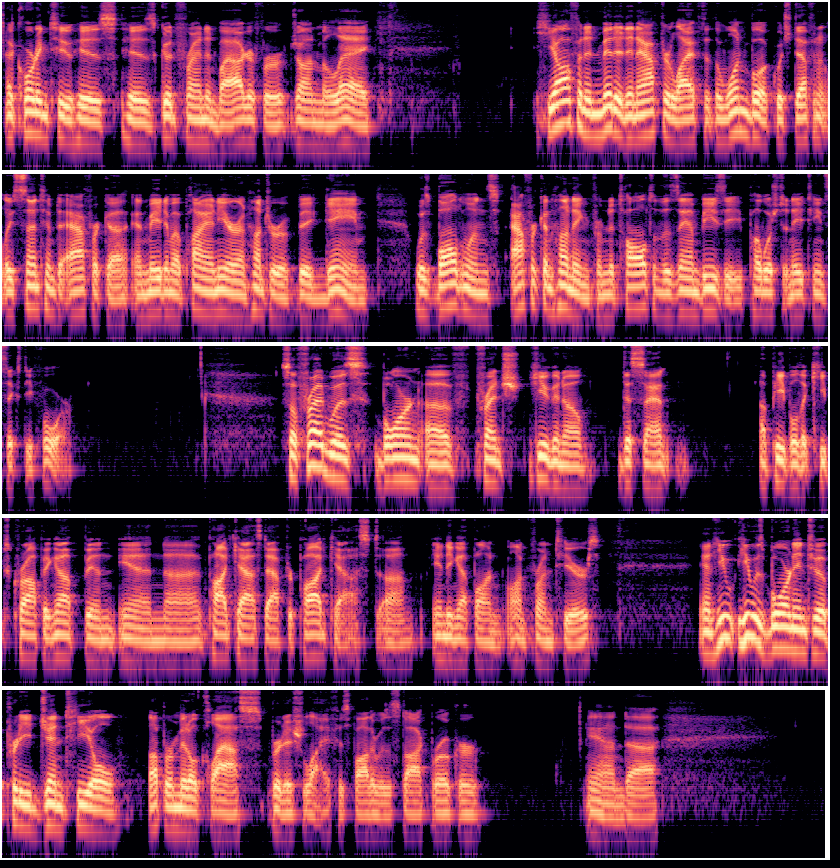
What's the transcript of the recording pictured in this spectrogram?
According to his, his good friend and biographer, John Millais, he often admitted in afterlife that the one book which definitely sent him to Africa and made him a pioneer and hunter of big game was Baldwin's African Hunting from Natal to the Zambezi, published in 1864. So Fred was born of French Huguenot descent, a people that keeps cropping up in in uh, podcast after podcast, um, ending up on on frontiers. And he he was born into a pretty genteel upper middle class British life. His father was a stockbroker, and uh,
